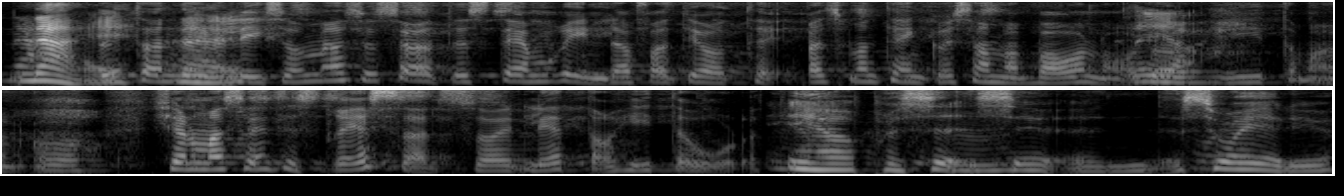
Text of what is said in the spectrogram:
Nej, Utan det är nej. liksom alltså så att det stämmer in därför att jag, alltså man tänker i samma banor. Och då Ja. hittar man, och känner man sig inte stressad så är det lättare att hitta ordet. Ja, precis. Eh, Så är det ju.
